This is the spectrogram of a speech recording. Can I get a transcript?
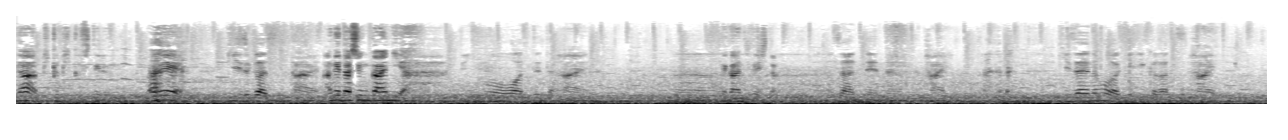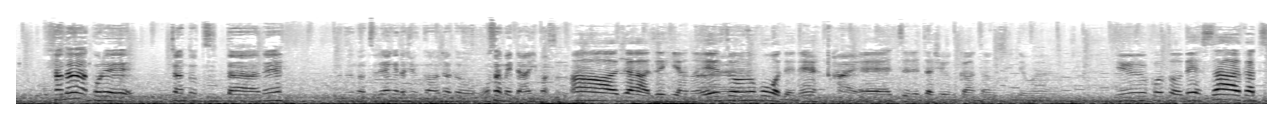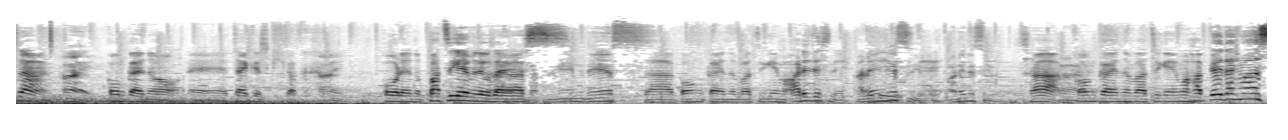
がピクピクしてる。ので、気づかず。はい、上げた瞬間に「あー」っていう、もう終わってた、はい、って感じでした。うん残念なはい。機材の方が気にかかってはい、ただこれちゃんと釣ったね渦が釣り上げた瞬間はちゃんと収めてあります。ああじゃあぜひあのはい。映像の方でね、はい。えー釣れた瞬間楽しんでもらえるということでさあ勝さん。はい。今回の、えー対決企画。はい恒例の罰ゲームでございます、罰ゲームです。さあ今回の罰ゲームあれですね。あれいいですよね。あれですよ。さあ、はい。今回の罰ゲームを発表いたします。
